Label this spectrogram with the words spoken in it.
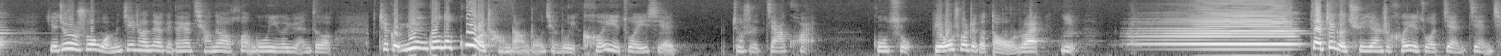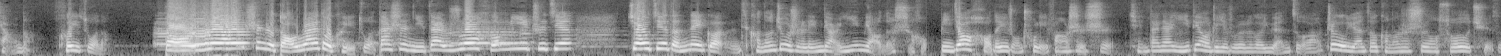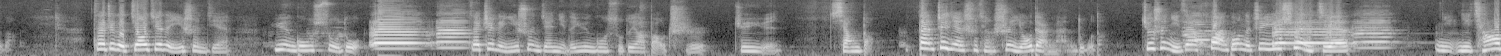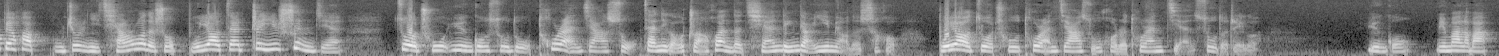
也就是说，我们经常在给大家强调换弓一个原则：这个运弓的过程当中，请注意可以做一些，就是加快弓速。比如说这个哆 re，你。在这个区间是可以做渐渐强的，可以做的，哆 re 甚至哆 re 都可以做。但是你在 re 和 mi 之间交接的那个可能就是零点一秒的时候，比较好的一种处理方式是，请大家一定要记住这个原则啊，这个原则可能是适用所有曲子的。在这个交接的一瞬间，运弓速度，在这个一瞬间，你的运弓速度要保持均匀相等，但这件事情是有点难度的。就是你在换弓的这一瞬间，你你强弱变化，就是你强弱的时候，不要在这一瞬间做出运弓速度突然加速，在那个转换的前零点一秒的时候，不要做出突然加速或者突然减速的这个运弓，明白了吧？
